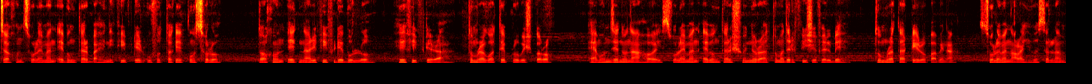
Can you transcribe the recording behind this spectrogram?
যখন সুলাইমান এবং তার বাহিনী ফিফটের উপত্যকায় পৌঁছল তখন এক নারী ফিফডে বলল, হে ফিফটেরা, তোমরা গতে প্রবেশ করো। এমন যেন না হয়, সোলাইমান এবং তার সৈন্যরা তোমাদের ফিসে ফেলবে। তোমরা তা টেরও পাবে না। সোলাইমান আলাহিহাসাল্লাম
